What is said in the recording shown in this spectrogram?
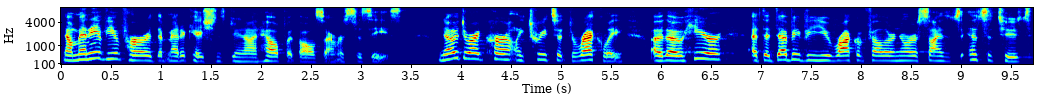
Now, many of you have heard that medications do not help with Alzheimer's disease. No drug currently treats it directly, although here at the WVU Rockefeller Neuroscience Institutes,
